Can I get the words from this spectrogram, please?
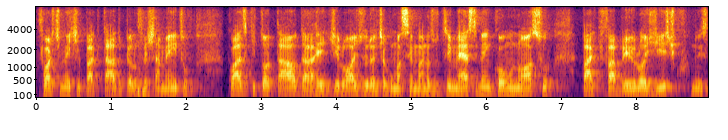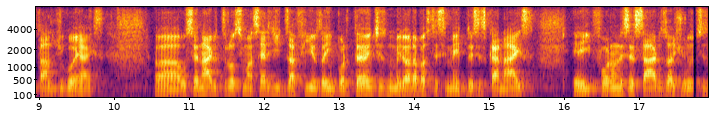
fortemente impactado pelo fechamento quase que total da rede de lojas durante algumas semanas do trimestre, bem como o nosso parque fabril e logístico no estado de Goiás. O cenário trouxe uma série de desafios importantes no melhor abastecimento desses canais, e foram necessários ajustes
